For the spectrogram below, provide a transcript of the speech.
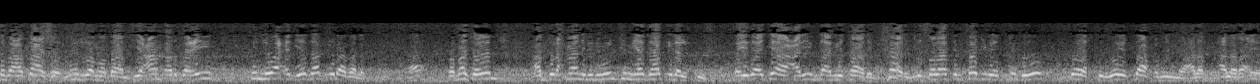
17 من رمضان. في عام أربعين كل واحد يذهب إلى بلد ها فمثلا عبد الرحمن بن ملجم يذهب إلى الكوفة فإذا جاء علي بن أبي طالب خارج لصلاة الفجر يطلبه ويقتل ويرتاح منه على على رأيه.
